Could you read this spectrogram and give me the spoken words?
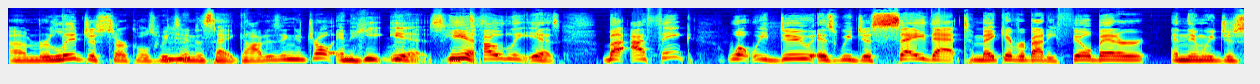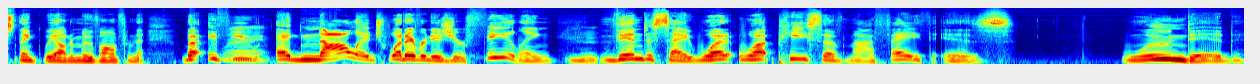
um, religious circles, we tend to say God is in control, and He is. He, He is. totally is. But I think what we do is we just say that to make everybody feel better, and then we just think we ought to move on from that. But if you acknowledge whatever it is you're feeling, Mm-hmm. then to say what what piece of my faith is wounded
